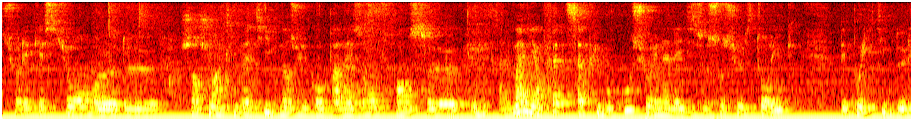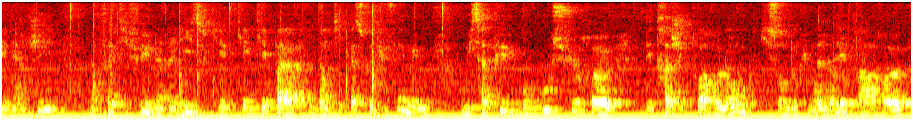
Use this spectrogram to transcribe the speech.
sur les questions de changement climatique dans une comparaison France-Allemagne, mhm. en fait, s'appuie beaucoup sur une analyse socio-historique des politiques de l'énergie. Et en fait, il fait une analyse qui n'est pas identique à ce que tu fais, mais où il s'appuie beaucoup sur euh, des trajectoires longues qui sont documentées par euh,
